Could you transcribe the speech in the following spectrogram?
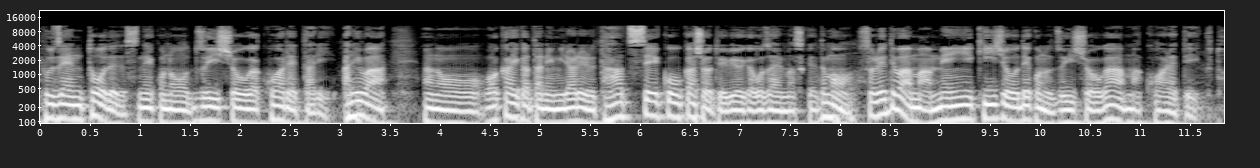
不全等でですね、この髄症が壊れたり、あるいは、あの、若い方に見られる多発性硬化症という病気がございますけれども、それでは、まあ、免疫異常でこの髄症が、まあ、壊れていくと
